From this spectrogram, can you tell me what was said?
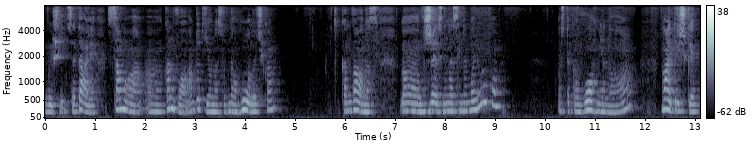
вишиється. Далі сама а, канва. Тут є у нас одна голочка. Канва у нас вже з нанесеним малюнком. Ось така вогняна. Має трішки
